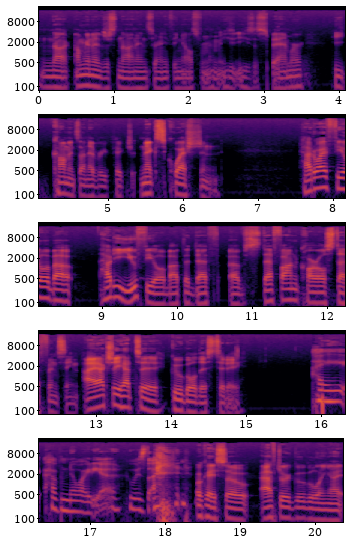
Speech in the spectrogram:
not. I'm gonna just not answer anything else from him. He, he's a spammer. He comments on every picture. Next question: How do I feel about how do you feel about the death of Stefan Karl Stephenson? I actually had to Google this today. I have no idea who is that. Okay, so after googling, I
